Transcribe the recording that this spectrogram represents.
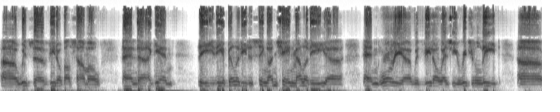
uh, with uh, Vito Balsamo, and uh, again, the the ability to sing Unchained Melody uh, and Gloria with Vito as the original lead, uh,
